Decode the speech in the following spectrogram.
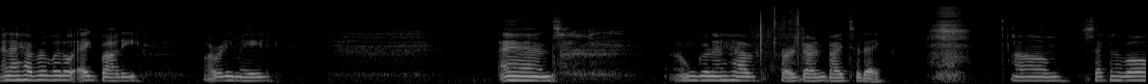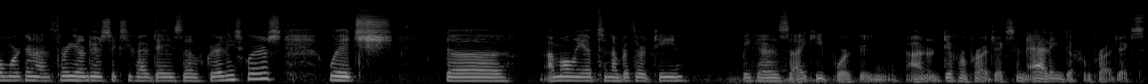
And I have her little egg body already made. And I'm going to have her done by today. Um, second of all, I'm working on 365 days of granny squares, which the I'm only up to number 13 because I keep working on different projects and adding different projects.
